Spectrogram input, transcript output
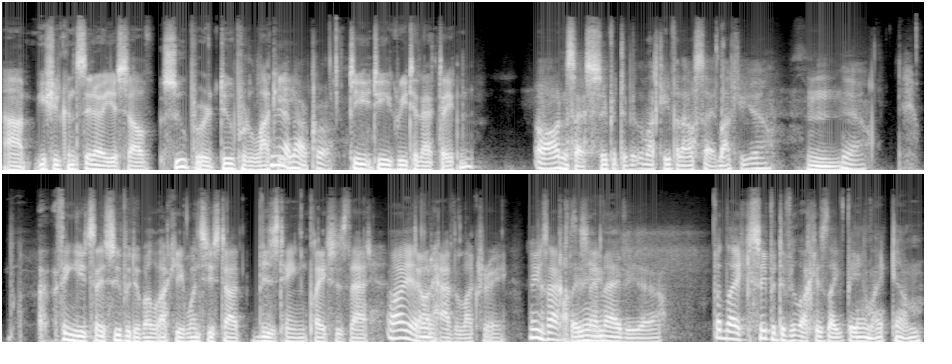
um, you should consider yourself super duper lucky. Yeah, no, of course. Do you, do you agree to that statement? Oh, I wouldn't say super duper lucky, but I'll say lucky. Yeah, yeah. I think you'd say super duper lucky once you start visiting places that Oh, yeah. don't have the luxury. Exactly. the Yeah, maybe. Yeah. But like super duper lucky is like being like um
